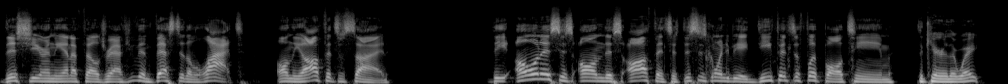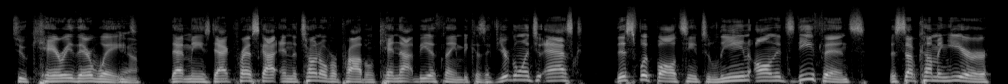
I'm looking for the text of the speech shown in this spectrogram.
this year in the NFL draft. You've invested a lot on the offensive side. The onus is on this offense. If this is going to be a defensive football team to carry their weight, to carry their weight, Yeah. that means Dak Prescott and the turnover problem cannot be a thing. Because if you're going to ask this football team to lean on its defense this upcoming year,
